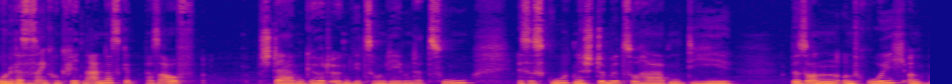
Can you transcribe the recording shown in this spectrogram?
ohne dass es einen konkreten Anlass gibt, pass auf, Sterben gehört irgendwie zum Leben dazu, ist es gut, eine Stimme zu haben, die besonnen und ruhig und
